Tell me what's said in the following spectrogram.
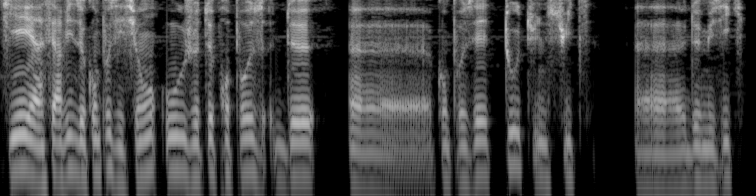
qui est un service de composition où je te propose de euh, composer toute une suite euh, de musiques,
